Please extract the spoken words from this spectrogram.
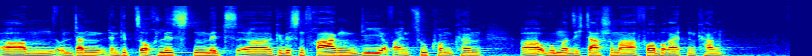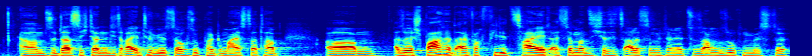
ähm, und dann, dann gibt es auch Listen mit äh, gewissen Fragen, die auf einen zukommen können, äh, wo man sich da schon mal vorbereiten kann, ähm, sodass ich dann die drei Interviews auch super gemeistert habe. Ähm, also es spart halt einfach viel Zeit, als wenn man sich das jetzt alles im Internet zusammensuchen müsste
